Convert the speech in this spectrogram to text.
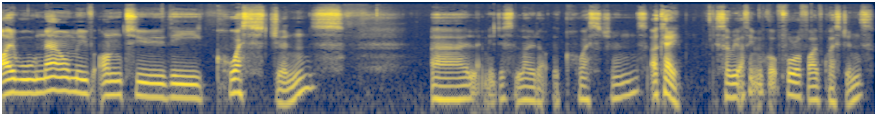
I will now move on to the questions. Uh, let me just load up the questions. Okay, so we, I think we've got four or five questions.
